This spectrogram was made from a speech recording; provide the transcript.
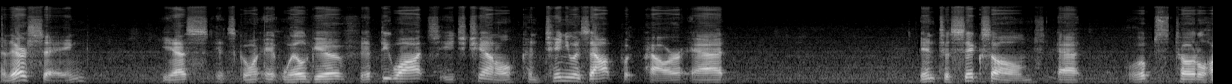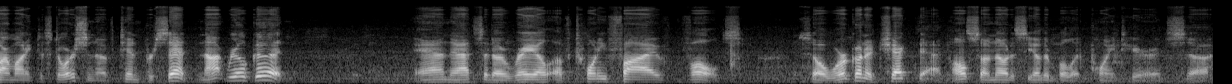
And they're saying, yes, it's going, it will give 50 watts each channel, continuous output power at into 6 ohms at, whoops, total harmonic distortion of 10%. Not real good. And that's at a rail of 25 volts. So we're going to check that. Also notice the other bullet point here. It's uh,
